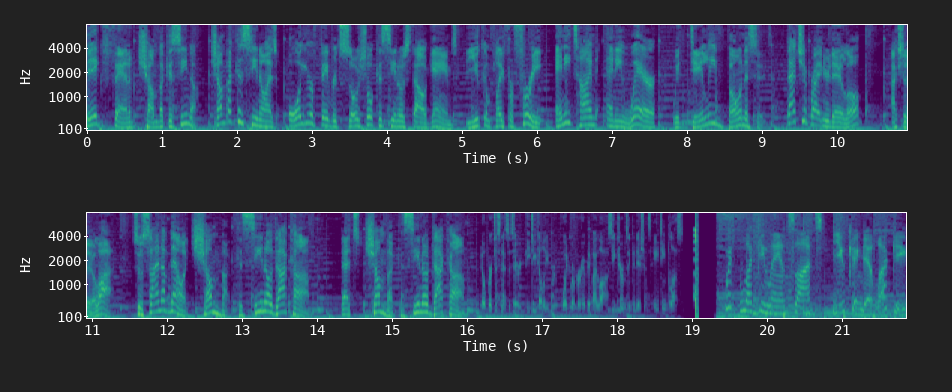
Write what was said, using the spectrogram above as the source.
big fan of Chumba Casino. Chumba Casino has all your favorite social casino style games that you can play for free anytime, anywhere with daily bonuses. That should brighten your day a little. Actually, a lot. So sign up now at chumbacasino.com. That's chumbacasino.com. No purchase necessary. VGW Group. Void were prohibited by law. See terms and conditions. 18 plus. With Lucky Land slots, you can get lucky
